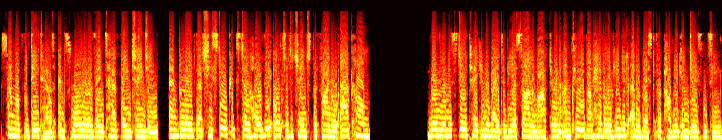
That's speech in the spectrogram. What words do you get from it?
some of the details and smaller events have been changing, and believe that she still could still hold the altar to change the final outcome. William is still taken away to the asylum after an unclear but heavily hinted at arrest for public indecency.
